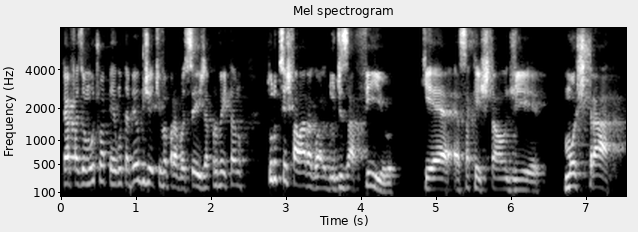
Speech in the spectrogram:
Quero fazer uma última pergunta bem objetiva para vocês, aproveitando tudo que vocês falaram agora do desafio, que é essa questão de mostrar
